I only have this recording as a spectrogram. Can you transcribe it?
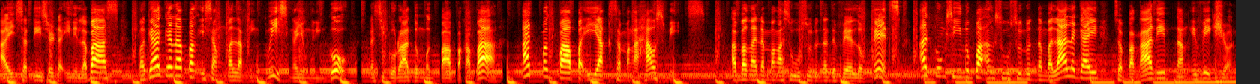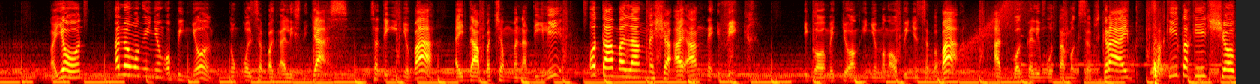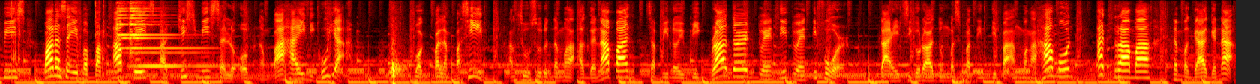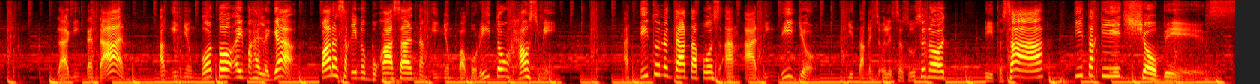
Ayon sa teaser na inilabas, magaganap ang isang malaking twist ngayong linggo na siguradong magpapakaba at magpapaiyak sa mga housemates. Abangan ang mga susunod na developments at kung sino pa ang susunod na malalagay sa panganib ng eviction. Ngayon, ano ang inyong opinion tungkol sa pag-alis ni Jazz? Sa tingin nyo ba ay dapat siyang manatili o tama lang na siya ay ang na-evict? I-comment nyo ang inyong mga opinion sa baba. At huwag kalimutan mag-subscribe sa Kita Kids Showbiz para sa iba pang updates at chismis sa loob ng bahay ni Kuya. Huwag palampasin ang susunod na mga aganapan sa Pinoy Big Brother 2024 dahil siguradong mas matindi pa ang mga hamon at drama na magaganap. Laging tandaan, ang inyong boto ay mahalaga para sa kinubukasan ng inyong paboritong housemate. At dito nagtatapos ang ating video. Kita kits ulit sa susunod dito sa Kita Kids Showbiz.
